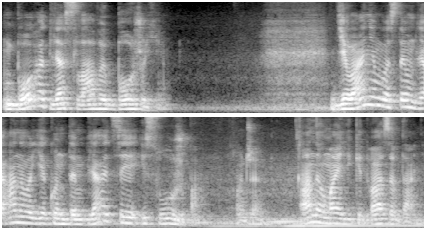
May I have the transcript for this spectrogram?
Бога для слави Божої. Діланням властивим для ангела є контемпляція і служба. Отже, ангел має тільки два завдання:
